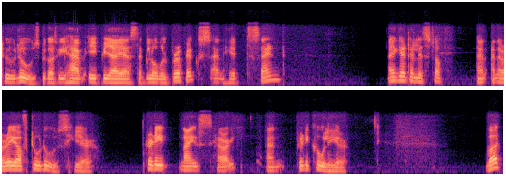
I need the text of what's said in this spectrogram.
to do's because we have api as the global prefix and hit send. I get a list of an, an array of to do's here pretty nice right and pretty cool here but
